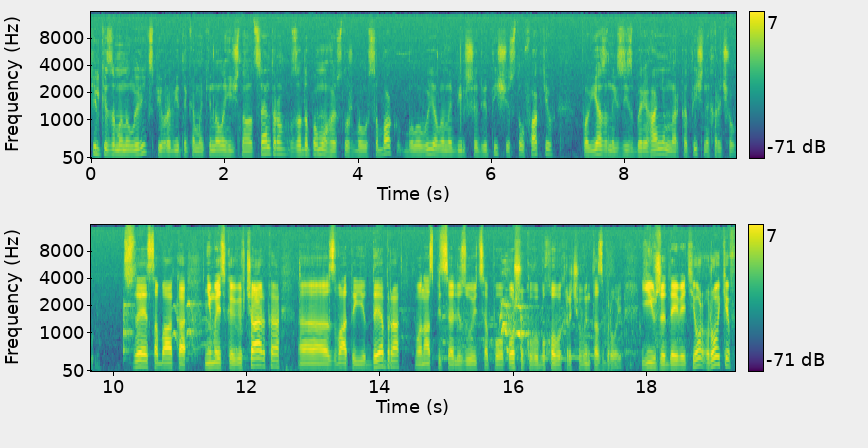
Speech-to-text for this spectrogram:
Тільки за минулий рік співробітниками кінологічного центру за допомогою службових собак було виявлено більше 2100 фактів, пов'язаних зі зберіганням наркотичних речовин. Це собака німецька вівчарка, е, звати її Дебра. Вона спеціалізується по пошуку вибухових речовин та зброї. Їй вже 9 років.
